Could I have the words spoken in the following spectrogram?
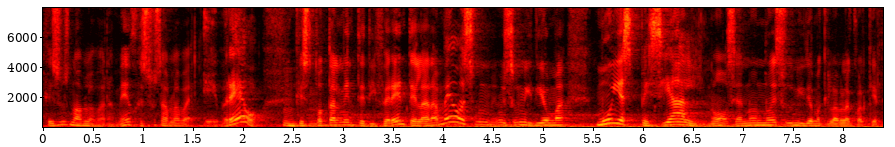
Jesús no hablaba arameo, Jesús hablaba hebreo, que es totalmente diferente. El arameo es un, es un, idioma muy especial, ¿no? O sea, no, no es un idioma que lo habla cualquiera.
